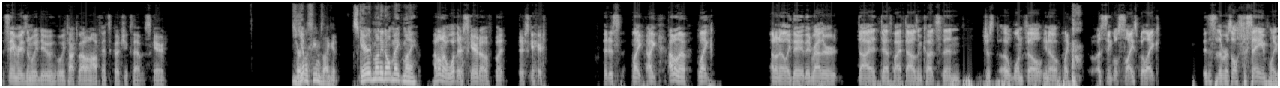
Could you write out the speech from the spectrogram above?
The same reason we do what we talked about on offense, coaching because I was scared. Certainly Yep. seems like it. Scared money don't make money. I don't know what they're scared of, but they're scared. They're just like I I don't know, like I don't know, like they they'd rather die a death by a thousand cuts than just a one fell, you know, like a single slice, but like this the result's the same. Like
